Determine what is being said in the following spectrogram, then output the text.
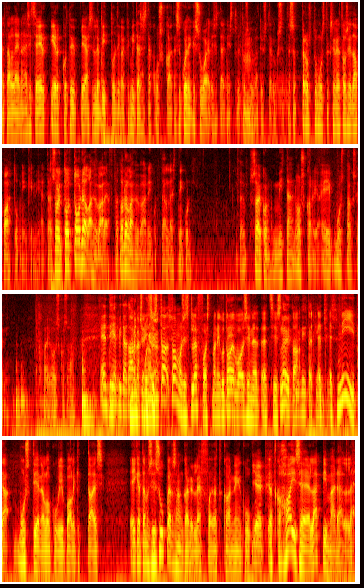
Ja tälleen näin. Ja sitten se Ir- Irkku-tyyppi ja sille vittuilti kaikki, mitä se sitä kuskaa. Ja se kuitenkin suojeli sitä ja niistä tuli tosi mm. hyvät ystävykset. Ja se perustuu muistaakseni vielä tosi tapahtumiinkin. Että se oli to- todella hyvä leffa. Todella hyvä niin kuin tällaista niin kuin, saiko mitään Oscaria? Ei muistaakseni. Vai olisiko saanut? En tiedä, pitää tarkastaa. Mutta siis to, tommosista leffoista mä niinku toivoisin, että et siis tota, niitäkin et, siis. et niitä mustien elokuvia palkittaisi, eikä tämmöisiä supersankarileffoja, jotka, on niinku, Jep. jotka haisee läpimädälle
